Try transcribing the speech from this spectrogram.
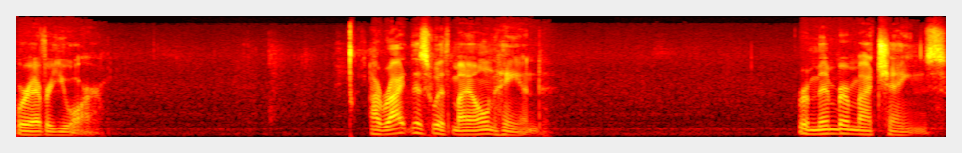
wherever you are. I write this with my own hand. Remember my chains.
